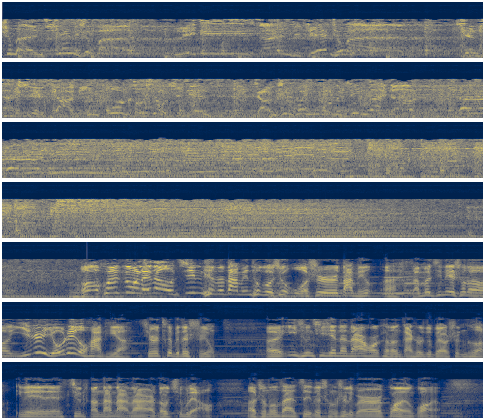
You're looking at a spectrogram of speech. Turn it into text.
士们、先生们，Ladies and Gentlemen，现在是大明脱口秀时间，掌声欢迎我们敬爱的大明！好，欢迎各位来到今天的大明脱口秀，我是大明啊。咱们今天说到一日游这个话题啊，其实特别的实用。呃，疫情期间呢，大家伙可能感受就比较深刻了，因为经常哪哪哪儿都去不了啊，只能在自己的城市里边逛悠逛悠。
